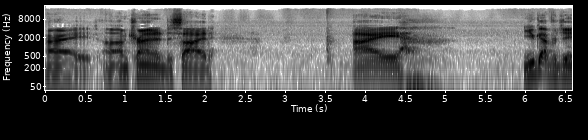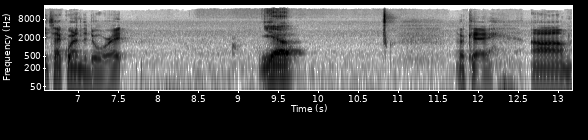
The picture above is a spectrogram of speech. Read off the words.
all right. Uh, I'm trying to decide. I. You got Virginia Tech winning the duel, right? Yeah. Okay. Um.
